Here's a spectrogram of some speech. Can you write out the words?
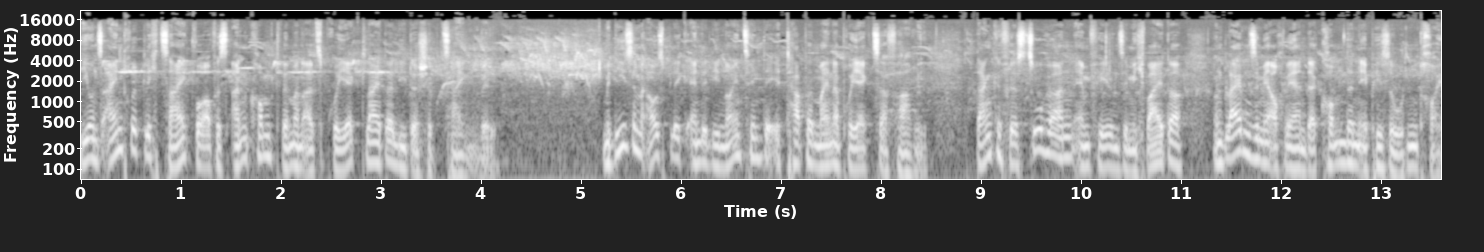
die uns eindrücklich zeigt, worauf es ankommt, wenn man als Projektleiter Leadership zeigen will. Mit diesem Ausblick endet die 19. Etappe meiner Projekt-Safari. Danke fürs Zuhören, empfehlen Sie mich weiter und bleiben Sie mir auch während der kommenden Episoden treu.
